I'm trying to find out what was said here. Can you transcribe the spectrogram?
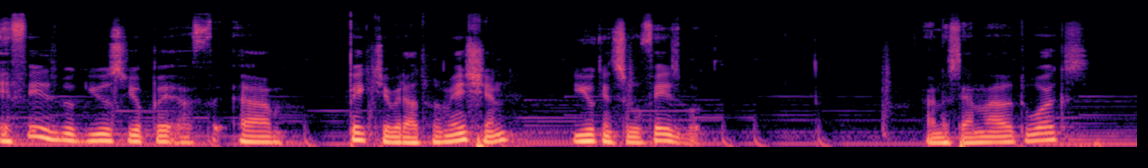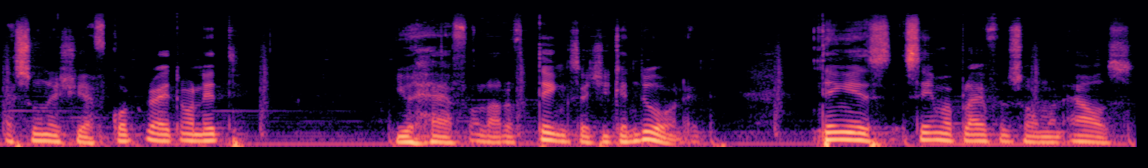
If Facebook use your uh, um, picture without permission, you can sue Facebook. Understand how it works? As soon as you have copyright on it, you have a lot of things that you can do on it. Thing is, same apply for someone else.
